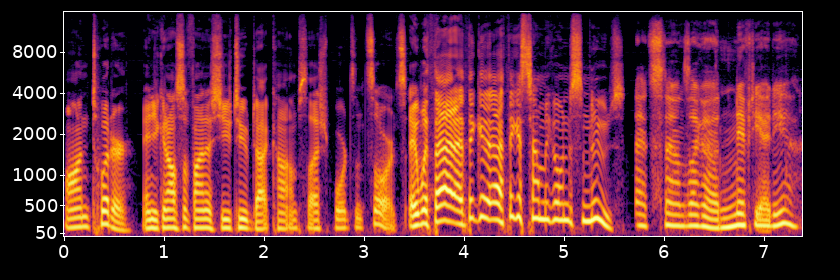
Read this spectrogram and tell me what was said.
on Twitter. And you can also find us youtube.com slash boards and swords. And with that, I think I think it's time we go into some news. That sounds like a nifty idea.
